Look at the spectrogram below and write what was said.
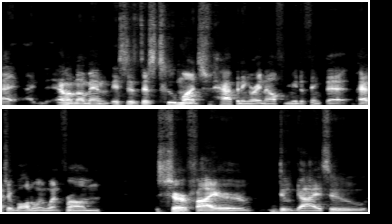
I, I, I don't know, man. It's just there's too much happening right now for me to think that Patrick Baldwin went from surefire Duke guy to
